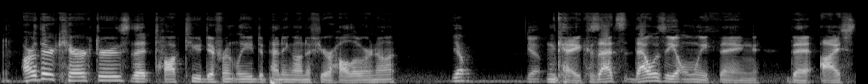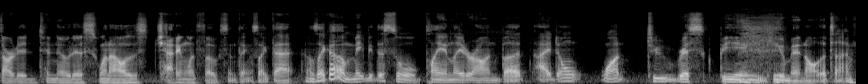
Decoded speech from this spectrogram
Are there characters that talk to you differently depending on if you're hollow or not? yep. Yep. Okay, because that's that was the only thing that I started to notice when I was chatting with folks and things like that. I was like, oh, maybe this will play in later on, but I don't want to risk being human all the time.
